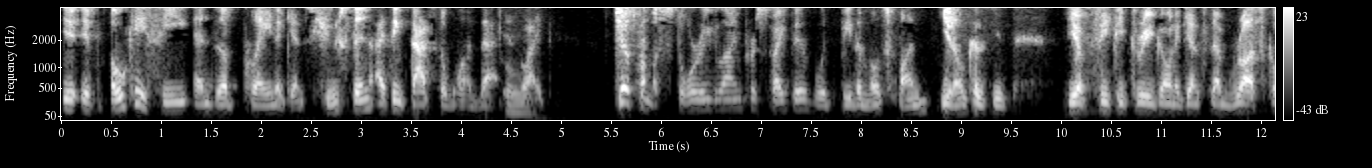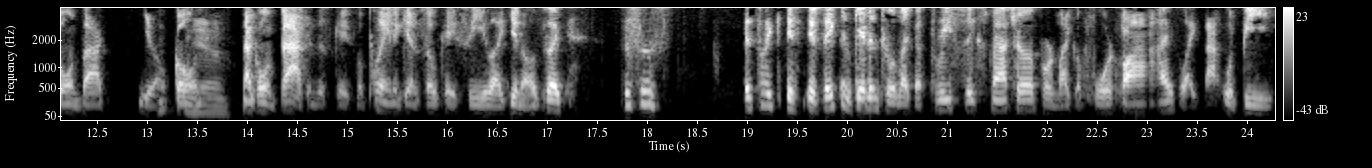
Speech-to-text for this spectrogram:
if OKC ends up playing against Houston, I think that's the one that is Ooh. like just from a storyline perspective would be the most fun, you know, because you you have CP3 going against them, Russ going back, you know, going Yeah. not going back in this case, but playing against OKC, like you know, it's like this is it's like if if they can get into like a three six matchup or like a four five, like that would be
